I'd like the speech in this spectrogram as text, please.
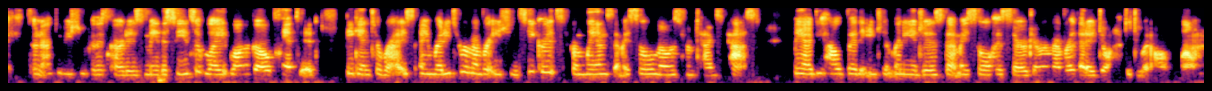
So, an activation for this card is May the seeds of light long ago planted begin to rise. I am ready to remember ancient secrets from lands that my soul knows from times past. May I be held by the ancient lineages that my soul has served and remember that I don't have to do it all alone.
